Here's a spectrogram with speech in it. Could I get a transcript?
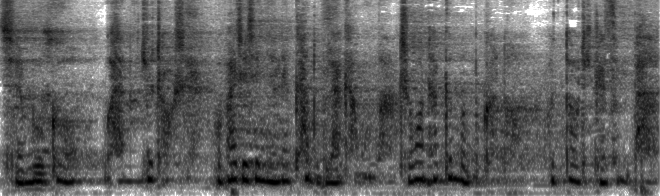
钱不够，我还能去找谁？我爸这些年连看都不来看我妈，指望他根本不可能。我到底该怎么办？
